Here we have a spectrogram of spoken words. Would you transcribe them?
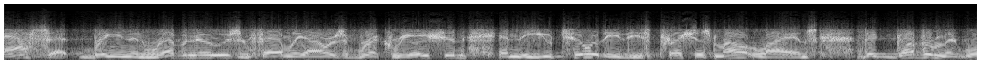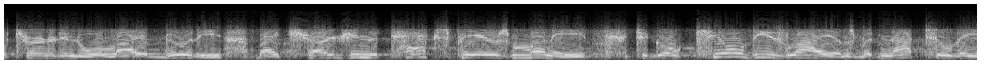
asset, bringing in revenues and family hours of recreation and the utility of these precious mountain lions, the government will turn it into a liability by charging the taxpayers money to go kill these lions, but not till they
